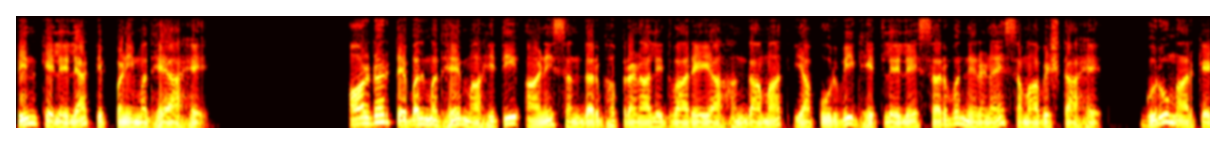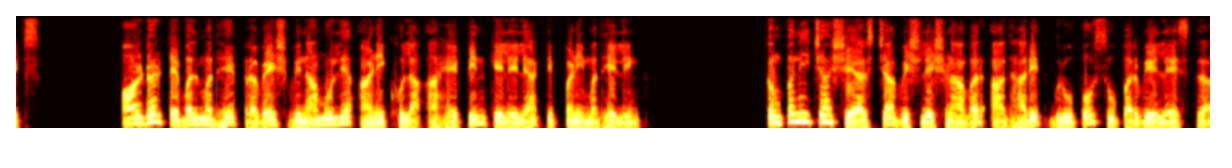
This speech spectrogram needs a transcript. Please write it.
पिन केलेल्या टिप्पणीमध्ये आहे. ऑर्डर टेबलमध्ये माहिती आणि संदर्भ प्रणालीद्वारे या हंगामात यापूर्वी घेतलेले सर्व निर्णय समाविष्ट आहे. गुरु मार्केट्स ऑर्डर टेबलमध्ये प्रवेश विनामूल्य आणि खुला आहे पिन केलेल्या टिप्पणीमध्ये लिंक. कंपनीच्या शेअर्सच्या विश्लेषणावर आधारित ग्रुपो सुपरवेलेस्त्र.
